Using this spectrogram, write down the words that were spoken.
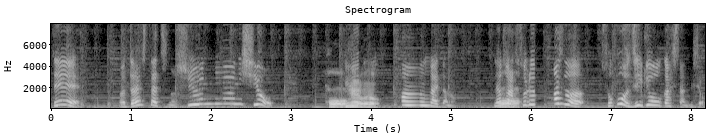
て私たちの収入にしよほうなるほど。うと考えたのだからそれをまずはそこを事業化したんですよ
